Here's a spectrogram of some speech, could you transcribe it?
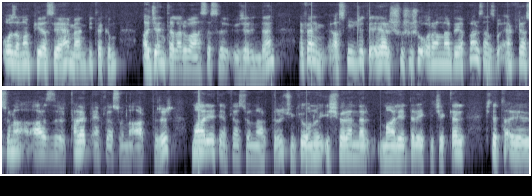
o zaman piyasaya hemen bir takım acenteler vasıtası üzerinden efendim asgari ücreti eğer şu şu şu oranlarda yaparsanız bu enflasyonu arttırır, talep enflasyonunu arttırır, maliyet enflasyonunu arttırır. Çünkü onu işverenler maliyetlere ekleyecekler. İşte e,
